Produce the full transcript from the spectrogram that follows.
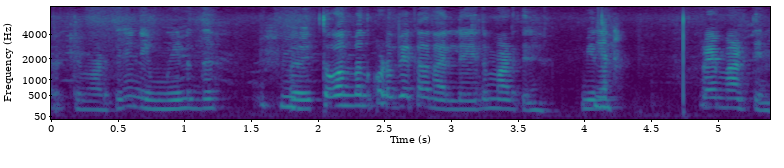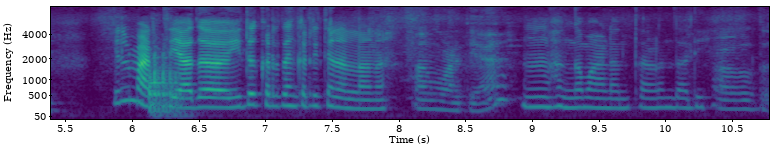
ರೊಟ್ಟಿ ಮಾಡ್ತೀನಿ. ನೀವು ಮೀನದ್ದು ತೊಗೊಂಡು ಬಂದು ಕೊಡ್ಬೇಕಂದ್ರೆ ಅಲ್ಲಿ ಇದು ಮಾಡ್ತೀನಿ. ಮೀನು ಫ್ರೈ ಮಾಡ್ತೀನಿ. ಇಲ್ಲಿ ಮಾಡ್ತೀಯ ಅದು ಇದು ಕರ್ದಂಗೆ ಕರಿತೀನಲ್ಲ ನಾನು? ಹಂಗೆ ಮಾಡ್ತೀಯಾ? ಹ್ಞೂ ಹಂಗೆ ಮಾಡಂತ ಅಂದಾದಿ ಹೌದು.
